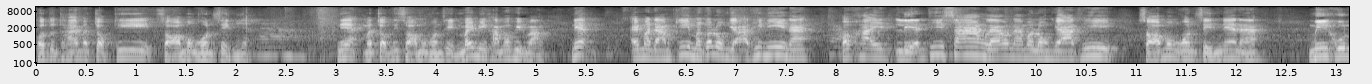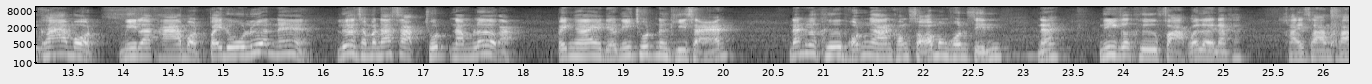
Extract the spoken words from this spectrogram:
ผลสุดท้ายมาจบที่สอมงคลศิลป์เนี่ยเนี่ยมาจบที่สองมงคลศิลป์ไม่มีคำว่าผิดหวัง เนี่ยไอ้มาดามกี้มันก็ลงยาที่นี่นะ เพราะใครเหรียญที่สร้างแล้วนะมาลงยาที่สองมงคลศิลป์เนี่ยนะ มีคุณค่าหมด มีราคาหมด ไปดูเลื่อนแน่เลื่อนสมณศักดิ์ชุดนำเลิกอะ เป็นไง เดี๋ยวนี้ชุดหนึ่งขี่แสน นั่นก็คือผลงานของสอมงคลศิลป์นะ นี่ก็คือฝากไว้เลยนะครับใครสร้างพระ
